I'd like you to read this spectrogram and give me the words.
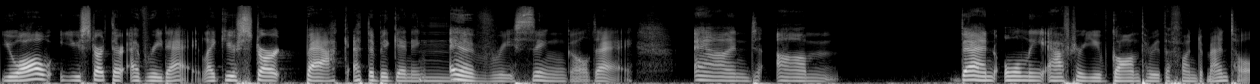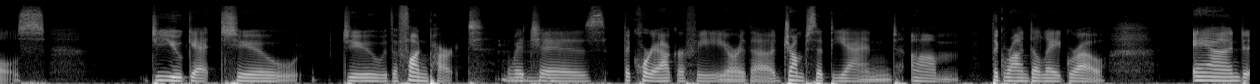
you all you start there every day. Like you start back at the beginning every single day. And um then only after you've gone through the fundamentals do you get to do the fun part which is the choreography or the jumps at the end um the grand allegro. And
